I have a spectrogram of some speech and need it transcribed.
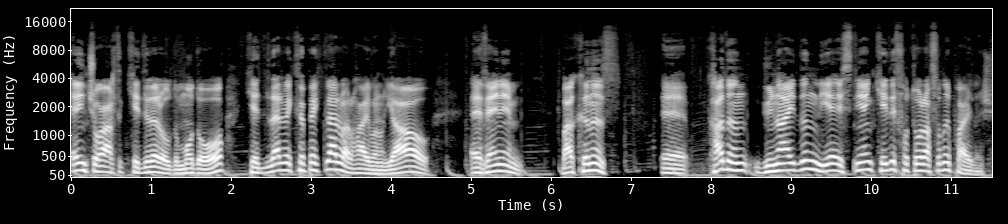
en çok artık kediler oldu moda o. Kediler ve köpekler var hayvanı. Yahu efendim bakınız e, kadın günaydın diye esneyen kedi fotoğrafını paylaş.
